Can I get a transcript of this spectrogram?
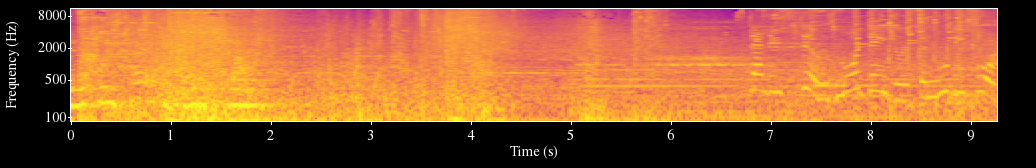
Standing still is more dangerous than moving forward.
